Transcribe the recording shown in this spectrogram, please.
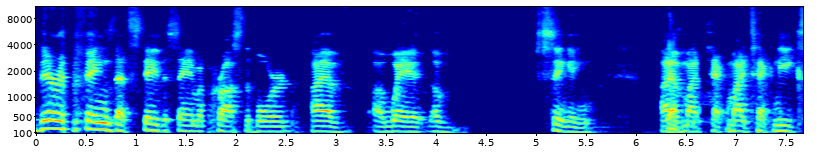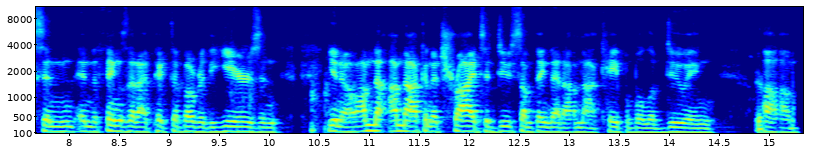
there are things that stay the same across the board. I have a way of singing. I Yeah. have my tech, my techniques, and and the things that I picked up over the years. And you know, I'm not I'm not going to try to do something that I'm not capable of doing Sure. um,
